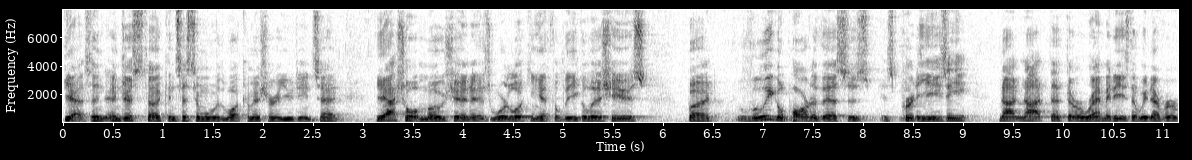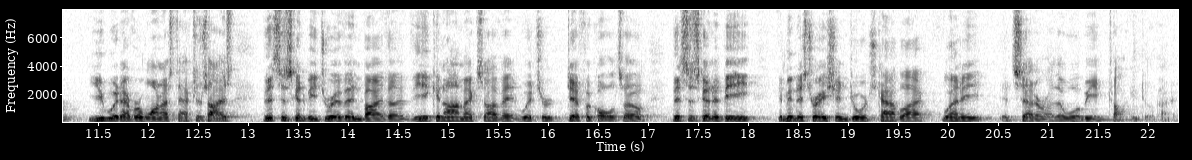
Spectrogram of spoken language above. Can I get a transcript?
Yes, and, and just uh, consistent with what Commissioner Udine said, the actual motion is we're looking at the legal issues, but the legal part of this is, is pretty easy. Not, not that there are remedies that we'd ever, you would ever want us to exercise. This is going to be driven by the, the economics of it, which are difficult. So this is going to be administration, George Tablack, Lenny, et cetera, that we'll be talking to about it.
